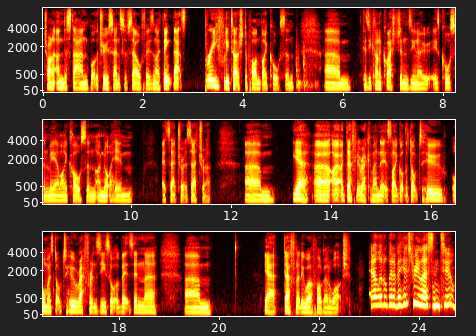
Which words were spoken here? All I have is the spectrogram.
trying to understand what the true sense of self is. And I think that's briefly touched upon by Coulson, because um, he kind of questions, you know, is Coulson me? Am I Coulson? I'm not him, etc., etc. Um, yeah, uh, I, I, definitely recommend it. It's like got the Doctor Who, almost Doctor Who referencey sort of bits in there. Um, yeah, definitely worthwhile going to watch. And a little bit of a history lesson too.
